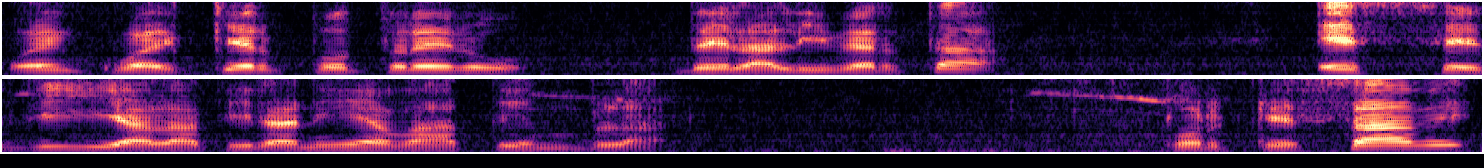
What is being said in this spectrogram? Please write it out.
o en cualquier potrero de la libertad, ese día la tiranía va a temblar, porque sabe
